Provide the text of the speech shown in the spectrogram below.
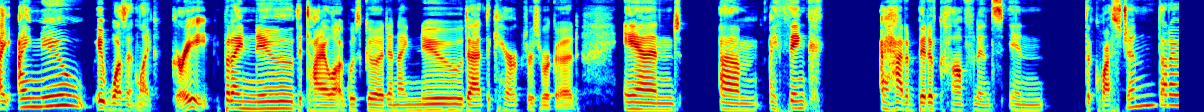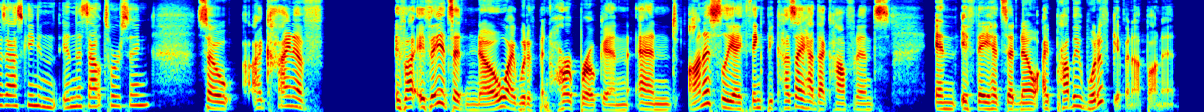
I, I knew it wasn't like great, but I knew the dialogue was good and I knew that the characters were good. And um, I think I had a bit of confidence in the question that I was asking in, in this outsourcing. So I kind of if I if they had said no, I would have been heartbroken. And honestly, I think because I had that confidence, and if they had said no, I probably would have given up on it.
